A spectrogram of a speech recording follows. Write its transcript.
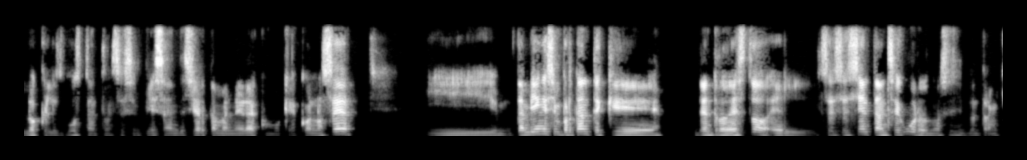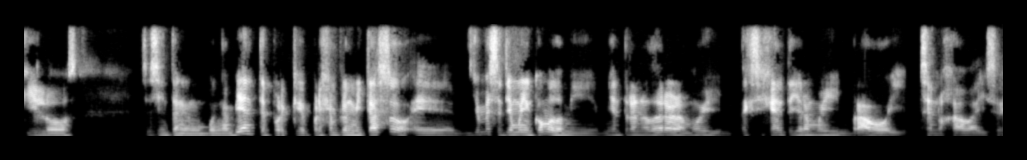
lo que les gusta. Entonces empiezan de cierta manera como que a conocer. Y también es importante que dentro de esto el, se, se, sientan seguros, ¿no? Se sientan tranquilos, se sientan en un buen ambiente, porque, por ejemplo, en mi caso, eh, yo me sentía muy incómodo, mi, mi entrenador era muy exigente y era muy bravo y se enojaba y se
